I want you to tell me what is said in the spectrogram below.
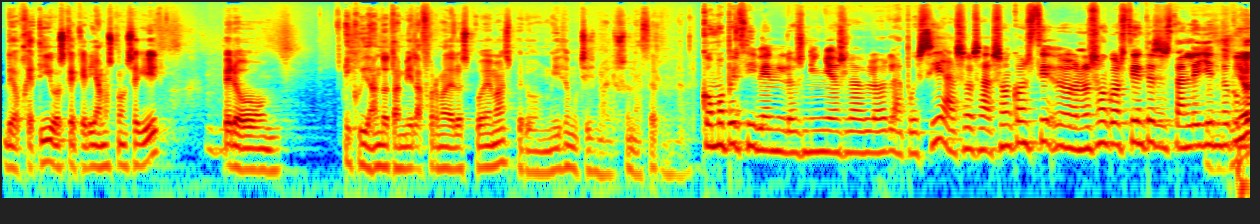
de objetivos que queríamos conseguir, pero y cuidando también la forma de los poemas, pero me hizo muchísima ilusión hacerlo. ¿Cómo perciben los niños la, poesía? O sea, ¿son no son conscientes? ¿Están leyendo como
